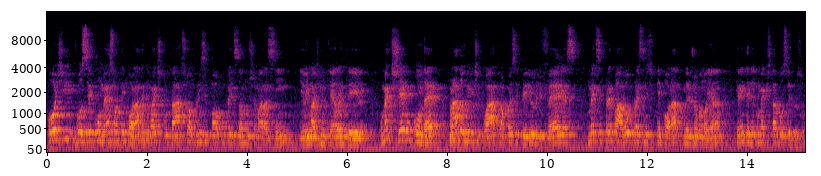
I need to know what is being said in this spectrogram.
Hoje você começa uma temporada que vai disputar a sua principal competição, vamos chamar assim, e eu imagino que ela inteira. Como é que chega o Condé para 2024, após esse período de férias? Como é que se preparou para esse início de temporada, primeiro jogo amanhã? Queria entender como é que está você, professor.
